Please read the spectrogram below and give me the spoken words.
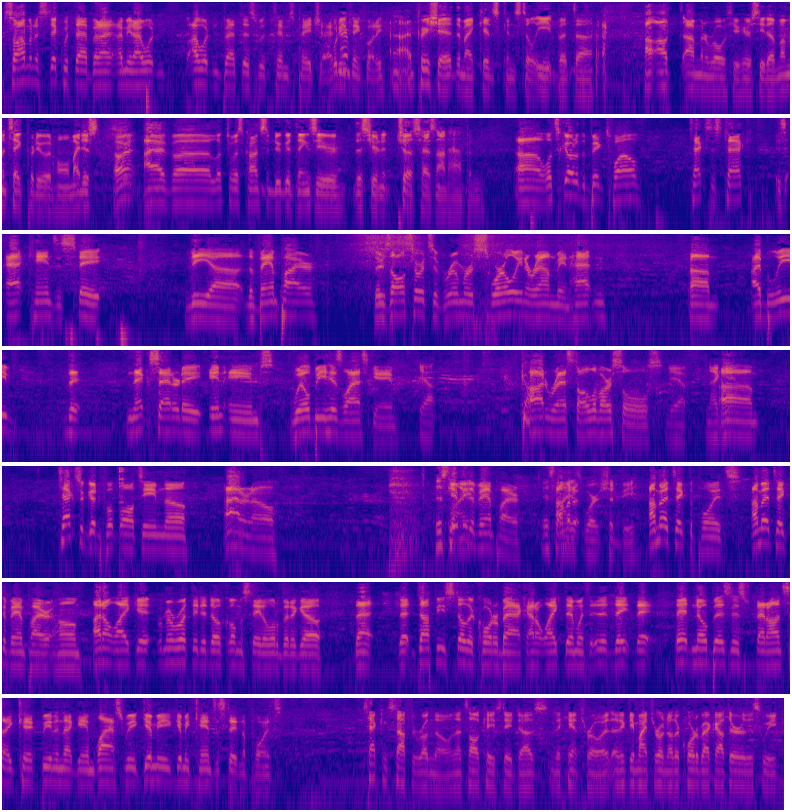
So I'm going to stick with that. But I, I mean, I wouldn't, I wouldn't bet this with Tim's paycheck. What do you think, buddy? Uh, I appreciate it that my kids can still eat, but uh, I'll, I'll, I'm going to roll with you here, C Dub. I'm going to take Purdue at home. I just, All right. I've uh, looked to Wisconsin do good things here this year, and it just has not happened. Uh, let's go to the Big 12. Texas Tech is at Kansas State. The uh, the Vampire. There's all sorts of rumors swirling around Manhattan. Um, I believe that next Saturday in Ames will be his last game. Yeah. God rest all of our souls. Yeah. Um, Tech's a good football team, though. I don't know. This Give line, me the Vampire. This I'm line gonna- is where it should be. I'm going to take the points. I'm going to take the Vampire at home. I don't like it. Remember what they did to Oklahoma State a little bit ago? That that Duffy's still their quarterback. I don't like them with they they they had no business that onside kick being in that game last week. Give me give me Kansas State and the points. Tech can stop the run though, and that's all K State does. And they can't throw it. I think they might throw another quarterback out there this week.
